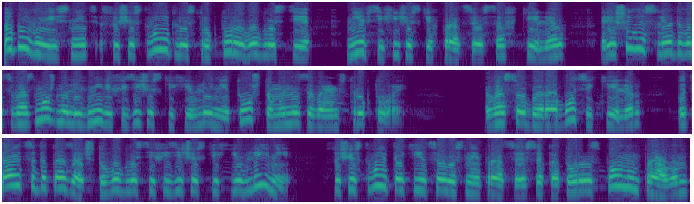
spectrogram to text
Чтобы выяснить, существуют ли структуры в области непсихических процессов, Келлер решил исследовать, возможно ли в мире физических явлений то, что мы называем структурой. В особой работе Келлер пытается доказать, что в области физических явлений существуют такие целостные процессы, которые с полным правом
